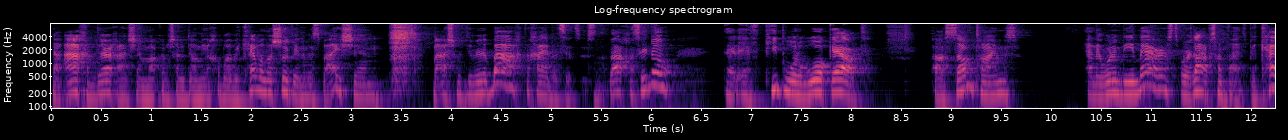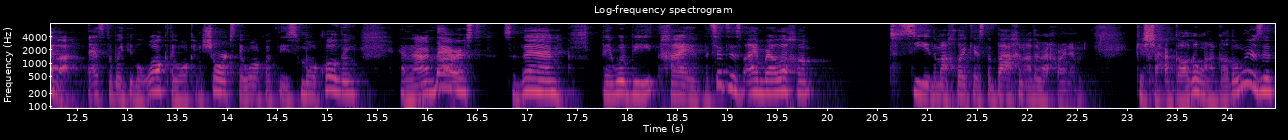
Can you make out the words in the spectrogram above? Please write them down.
Now, achem derech an shem makam shagdom yechaба bekevel l'shuk in the misbaishin mash mit the bach the chay batzitzis. The bach will say no. That if people would walk out uh, sometimes and they wouldn't be embarrassed, or not sometimes, but keva, that's the way people walk. They walk in shorts, they walk with these small clothing, and they're not embarrassed. So then they would be chayiv. But since I'm to see the machlekes, the bach, and other achronim. Kishah gadol, when a gadol wears it,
